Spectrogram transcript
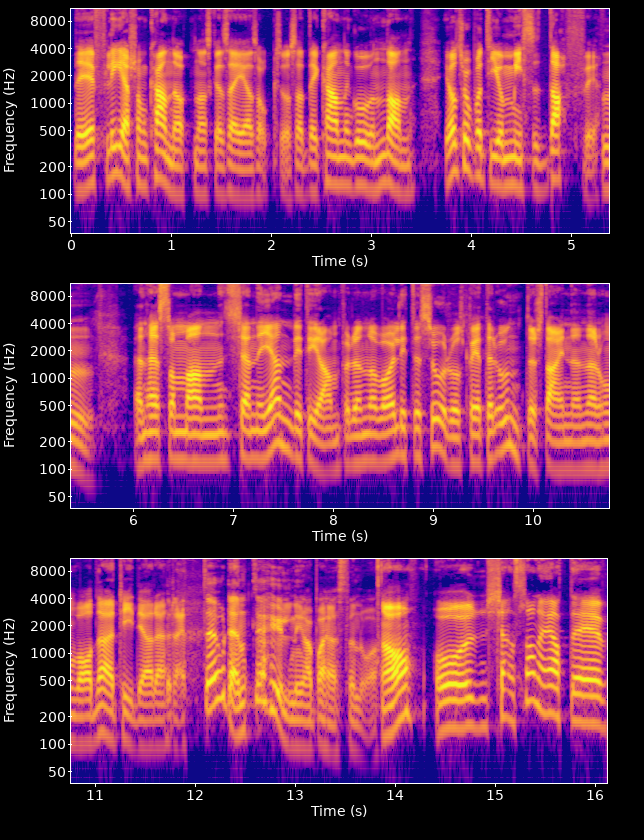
Det är fler som kan öppna ska sägas också så att det kan gå undan. Jag tror på Tio Miss Duffy. Mm. En häst som man känner igen lite grann för den har varit lite surr hos Peter Untersteiner när hon var där tidigare. Rätt ordentliga hyllningar på hästen då. Ja, och känslan är att det är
